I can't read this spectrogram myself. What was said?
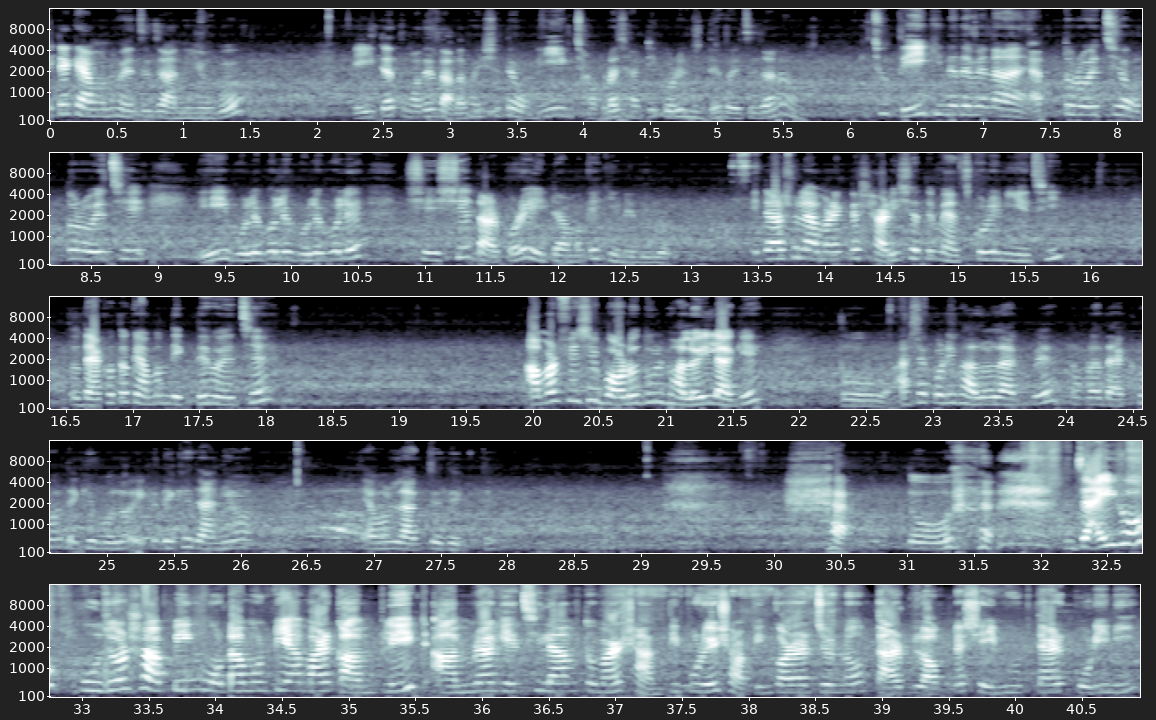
এটা কেমন হয়েছে জানিও গো? এইটা তোমাদের দাদাভাইয়ের সাথে অনেক ঝগড়াঝাটি করে নিতে হয়েছে, জানো? কিছুতেই কিনে দেবে না, এত রয়েছে, অত রয়েছে। এই বলে বলে বলে বলে শেষে তারপরে এইটা আমাকে কিনে দিল। এটা আসলে আমার একটা শাড়ির সাথে ম্যাচ করে নিয়েছি। তো দেখো তো কেমন দেখতে হয়েছে। আমার ফেসে বড় দুল ভালোই লাগে। তো আশা করি ভালো লাগবে। তোমরা দেখো, দেখে বলো একে দেখে জানিও কেমন লাগছে দেখতে। হ্যাঁ। তো যাই হোক, পুজোর শপিং মোটামুটি আমার কমপ্লিট আমরা গেছিলাম তোমার শান্তিপুরে শপিং করার জন্য। তার ব্লগটা সেই মুহূর্তে আর করিনি।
